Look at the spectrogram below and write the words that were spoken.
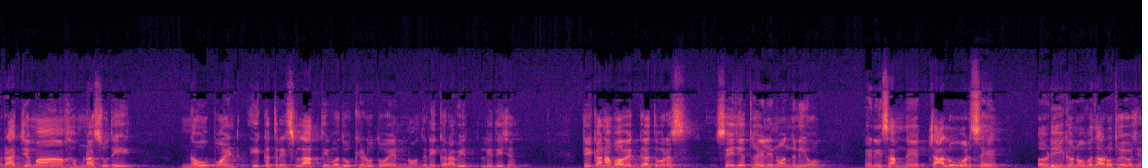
રાજ્યમાં હમણાં સુધી નવ પોઈન્ટ એકત્રીસ લાખથી વધુ ખેડૂતોએ નોંધણી કરાવી લીધી છે. ટેકાના ભાવે ગત વર્ષે જે થયેલી નોંધણીઓ, એની સામે ચાલુ વર્ષે અઢી ગણો વધારો થયો છે.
